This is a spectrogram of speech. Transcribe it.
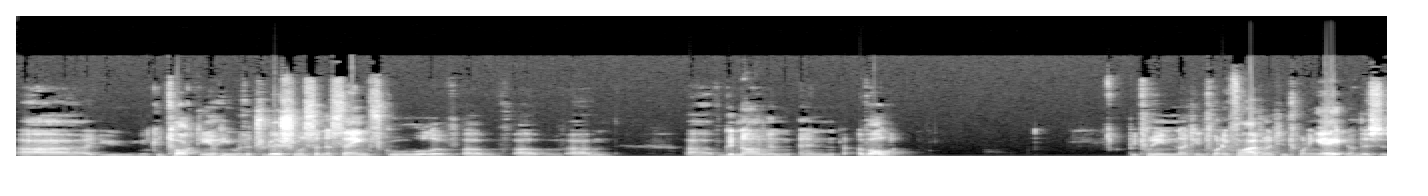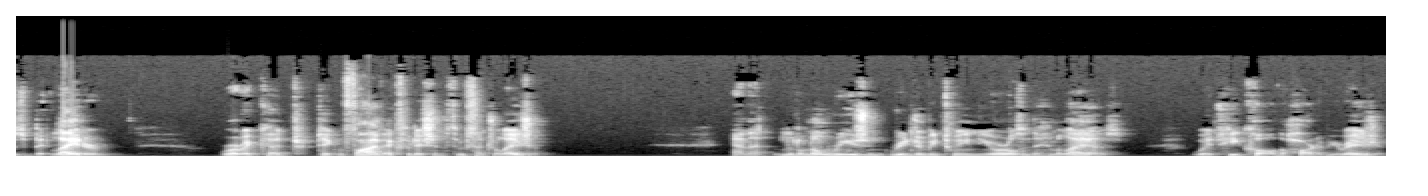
Uh, you, you could talk to, you know, he was a traditionalist in the same school of, of, of, um, of Guénon and, and Evola. Between 1925 and 1928, now this is a bit later, Roerich had taken five expeditions through Central Asia. And that little known region, region between the Urals and the Himalayas, which he called the heart of Eurasia.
